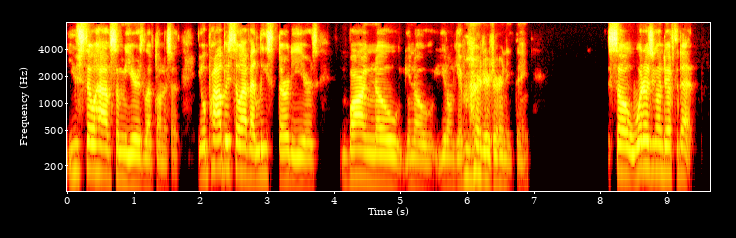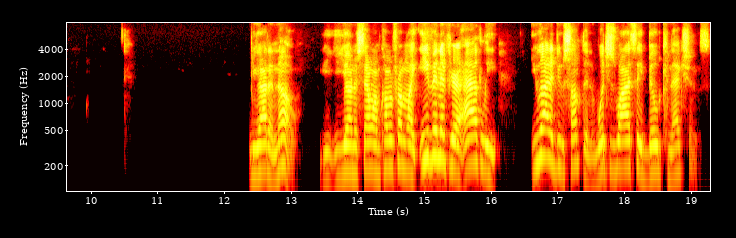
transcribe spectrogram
You still have some years left on this earth. You'll probably still have at least 30 years, barring no, you know, you don't get murdered or anything. So what are you gonna do after that? You got to know. You, you understand where I'm coming from? Like, even if you're an athlete, you got to do something, which is why I say build connections.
